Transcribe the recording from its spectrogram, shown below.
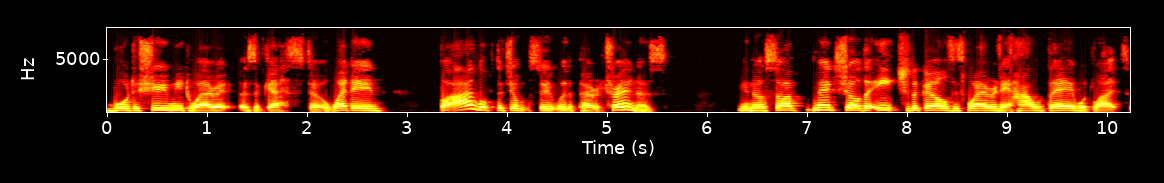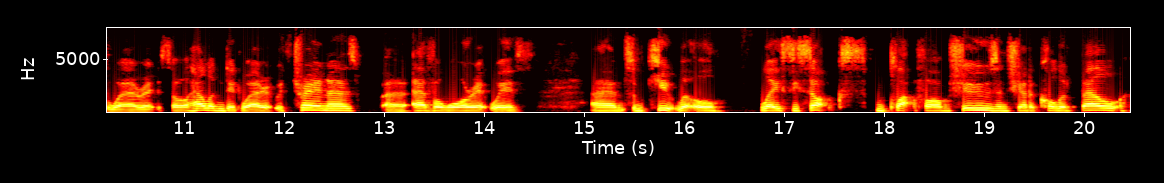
would assume you'd wear it as a guest at a wedding. But I love the jumpsuit with a pair of trainers. You know, so I've made sure that each of the girls is wearing it how they would like to wear it. So Helen did wear it with trainers. Uh, Eva wore it with um, some cute little lacy socks and platform shoes, and she had a coloured belt.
